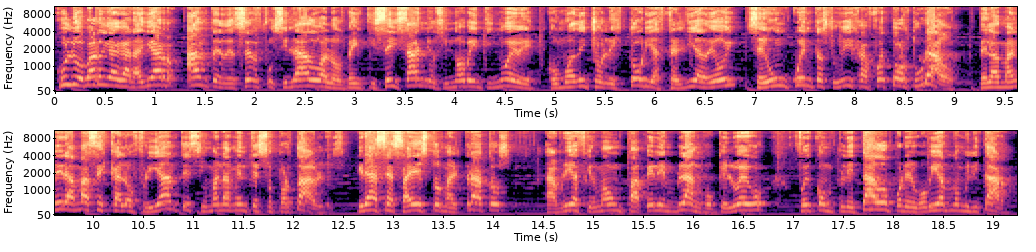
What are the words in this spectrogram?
Julio Vargas Garayar, antes de ser fusilado a los 26 años y no 29, como ha dicho la historia hasta el día de hoy, según cuenta su hija, fue torturado de las maneras más escalofriantes y humanamente soportables. Gracias a estos maltratos, habría firmado un papel en blanco que luego fue completado por el gobierno militar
